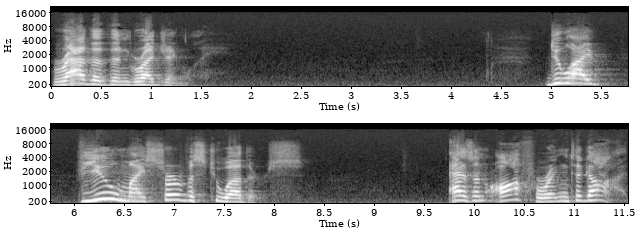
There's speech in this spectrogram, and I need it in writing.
rather than grudgingly? Do I view my service to others as an offering to God?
